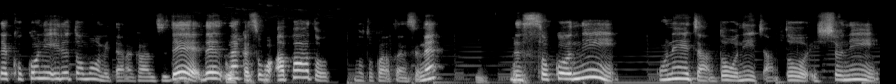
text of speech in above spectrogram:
で、ここにいると思うみたいな感じで、で、なんかそこアパートのとこだったんですよね。うんで、そこに、お姉ちゃんとお兄ちゃんと一緒に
